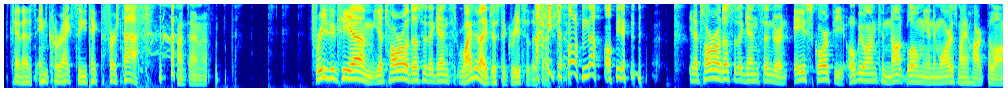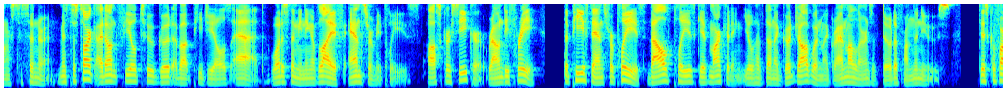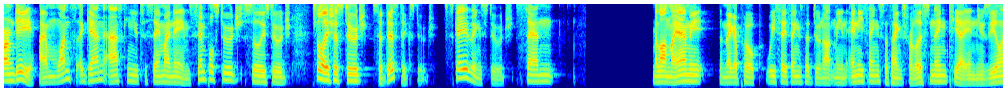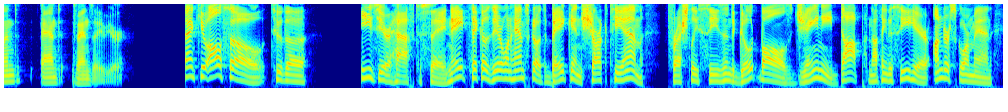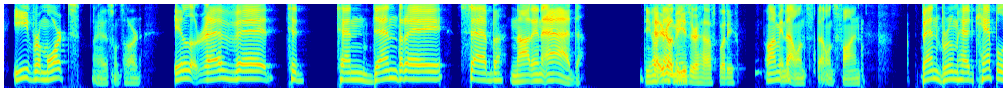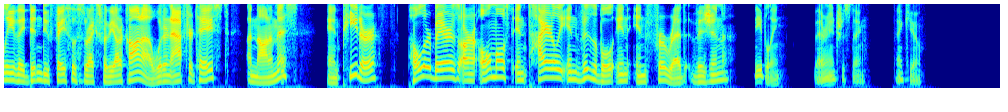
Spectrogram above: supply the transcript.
Okay, that is incorrect. So you take the first half. God damn it. Freezy TM. Yatoro does it again. Why did I just agree to this? I don't know. You're- Yatoro does it again, syndereN. A Scorpy. Obi-Wan cannot blow me anymore as my heart belongs to syndereN. Mr. Stark, I don't feel too good about PGL's ad. What is the meaning of life? Answer me, please. Oscar Seeker. Roundy 3. The P stands for please. Valve, please give marketing. You'll have done a good job when my grandma learns of Dota from the news. Disco Farm D. I am once again asking you to say my name. Simple Stooge, Silly Stooge, Salacious Stooge, Sadistic Stooge, Scathing Stooge, Sen... Milan Miami, the Mega Pope. We say things that do not mean anything, so thanks for listening. Tia in New Zealand, and Zan Xavier. Thank you also to the easier half to say Nate Thicko01 Hamscroats, Bacon, Shark TM, Freshly Seasoned Goat Balls, Janie, Dop, Nothing to See Here, Underscore Man, Eve Remort. Oh okay, this one's hard. Il Reve Tendendre Seb, not an ad. Do you know Yeah, what you got the easier half, buddy. Well, I mean that one's that one's fine. Ben Broomhead can't believe they didn't do Faceless Rex for the Arcana. Would an aftertaste? Anonymous and Peter. Polar bears are almost entirely invisible in infrared vision Niebling. Very interesting. Thank you.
